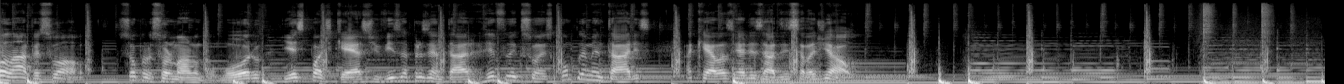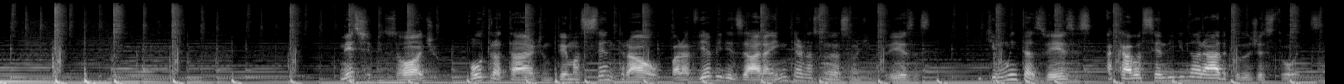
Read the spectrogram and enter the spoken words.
Olá pessoal, sou o professor Marlon Del Moro e esse podcast visa apresentar reflexões complementares àquelas realizadas em sala de aula. Neste episódio, vou tratar de um tema central para viabilizar a internacionalização de empresas e que muitas vezes acaba sendo ignorado pelos gestores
